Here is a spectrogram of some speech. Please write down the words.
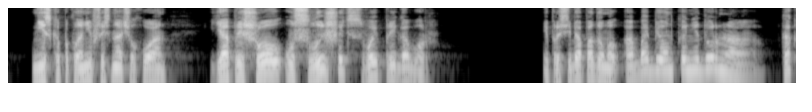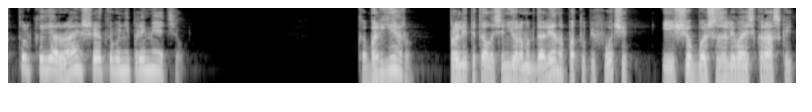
— низко поклонившись, начал Хуан. «Я пришел услышать свой приговор». И про себя подумал, а бабенка не дурна, как только я раньше этого не приметил. «Кабальеру!» — пролепетала сеньора Магдалена, потупив очи и еще больше заливаясь краской.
